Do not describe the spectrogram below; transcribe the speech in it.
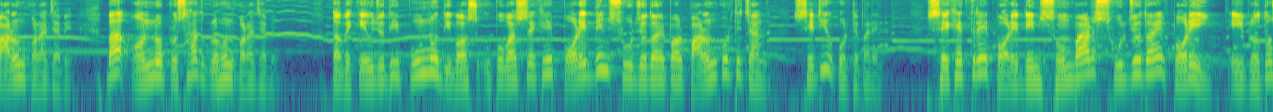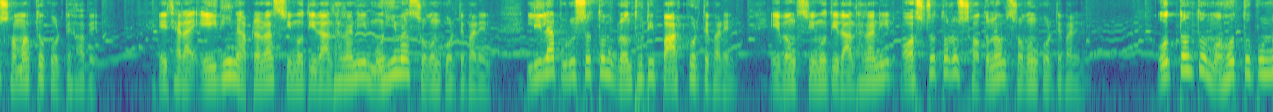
পারণ করা যাবে বা অন্ন প্রসাদ গ্রহণ করা যাবে। তবে কেউ যদি পূর্ণ দিবস উপবাস রেখে পরের দিন সূর্যোদয়ের পর পালন করতে চান, সেটিও করতে পারেন। সেক্ষেত্রে পরের দিন সোমবার সূর্যোদয়ের পরেই এই ব্রত সমাপ্ত করতে হবে। এছাড়া এই দিন আপনারা শ্রীমতী রাধারানীর মহিমা শ্রবণ করতে পারেন, লীলা পুরুষোত্তম গ্রন্থটি পাঠ করতে পারেন এবং শ্রীমতী রাধারানীর অষ্টতর শতনাম শ্রবণ করতে পারেন। অত্যন্ত মহত্বপূর্ণ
